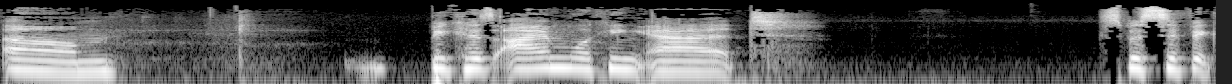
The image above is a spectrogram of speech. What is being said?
Um, because I'm looking at specific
